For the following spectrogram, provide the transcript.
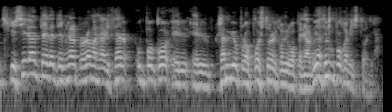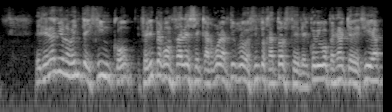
quisiera antes de terminar el programa analizar un poco el, cambio propuesto en el Código Penal. Voy a hacer un poco de historia. En el año 95, Felipe González se cargó el artículo 214 del Código Penal que decía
